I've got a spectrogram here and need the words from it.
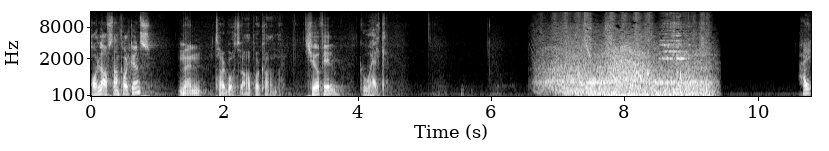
Hold avstand, folkens men ta godt vare på hverandre. Kjør film. God helg. Hei,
